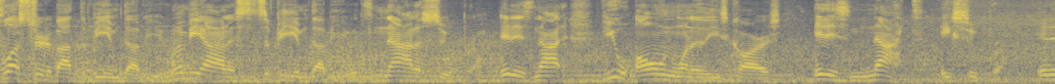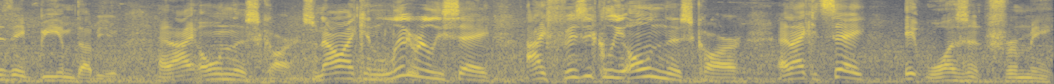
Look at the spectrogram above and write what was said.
flustered about the BMW. I'm gonna be honest, it's a BMW. It's not a Supra. It is not. If you own one of these cars, it is not a Supra. It is a BMW, and I own this car. So now I can literally say I physically own this car, and I can say it wasn't for me.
